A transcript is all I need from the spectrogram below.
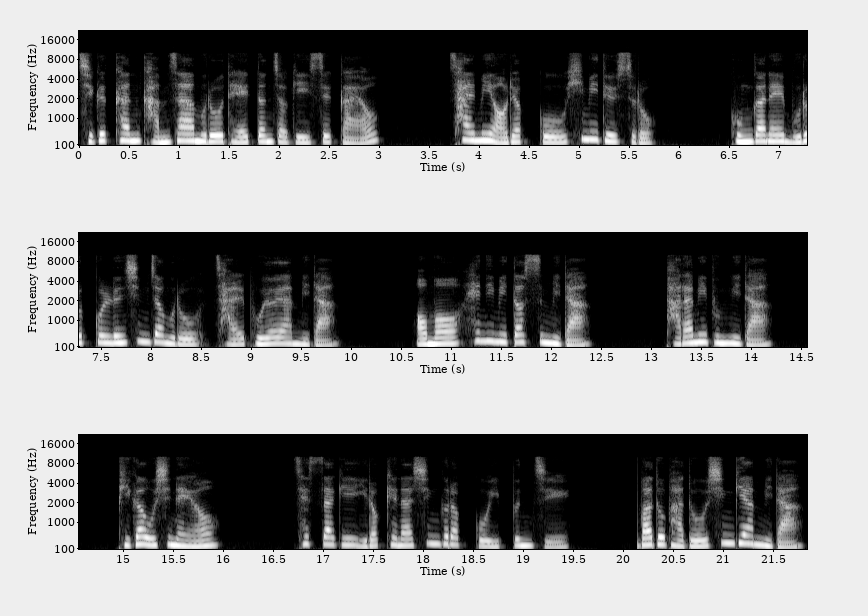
지극한 감사함으로 대했던 적이 있을까요? 삶이 어렵고 힘이 들수록 공간에 무릎 꿇는 심정으로 잘 보여야 합니다. 어머, 해님이 떴습니다. 바람이 붑니다. 비가 오시네요. 새싹이 이렇게나 싱그럽고 이쁜지 봐도 봐도 신기합니다.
